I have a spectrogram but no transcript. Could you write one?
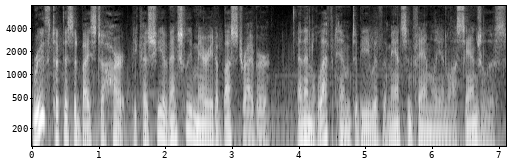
Ruth took this advice to heart because she eventually married a bus driver and then left him to be with the Manson family in Los Angeles.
